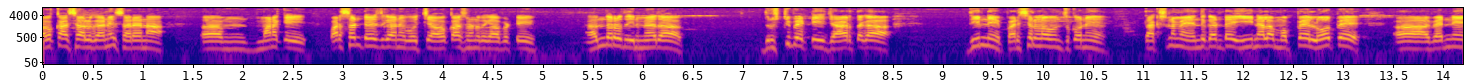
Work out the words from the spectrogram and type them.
అవకాశాలు కానీ సరైన మనకి పర్సంటేజ్ కానీ వచ్చే అవకాశం ఉండదు కాబట్టి అందరూ దీని మీద దృష్టి పెట్టి జాగ్రత్తగా దీన్ని పరిశీలనలో ఉంచుకొని తక్షణమే. ఎందుకంటే ఈ నెల ముప్పై లోపే అవన్నీ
